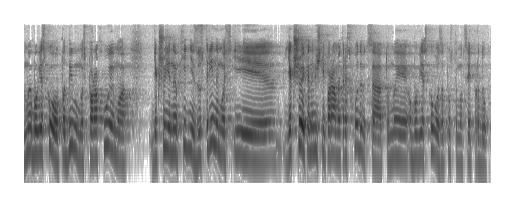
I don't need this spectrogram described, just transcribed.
ми обов'язково подивимось, порахуємо. Якщо є необхідність, зустрінемось, і якщо економічні параметри сходяться, то ми обов'язково запустимо цей продукт.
